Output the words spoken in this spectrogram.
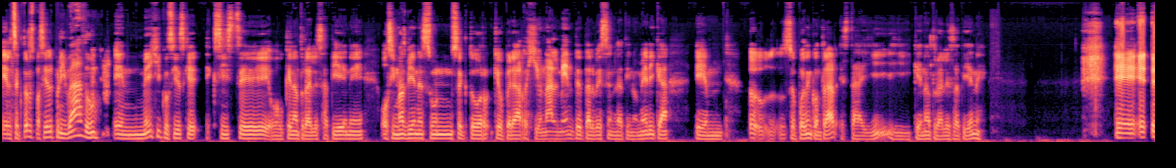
el sector espacial privado en México, si es que existe o qué naturaleza tiene, o si más bien es un sector que opera regionalmente, tal vez en Latinoamérica, em, se puede encontrar, está allí y qué naturaleza tiene. Eh, e,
